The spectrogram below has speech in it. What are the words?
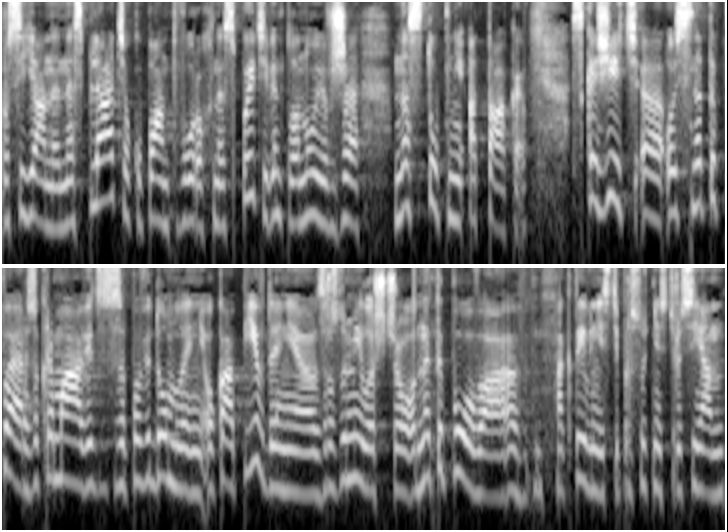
Росіяни не сплять, окупант ворог не спить, і він планує вже наступні атаки. Скажіть, е, ось не тепер, зокрема від повідомлень ОК Південь, зрозуміло, що нетипова е, активність і присутність росіян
